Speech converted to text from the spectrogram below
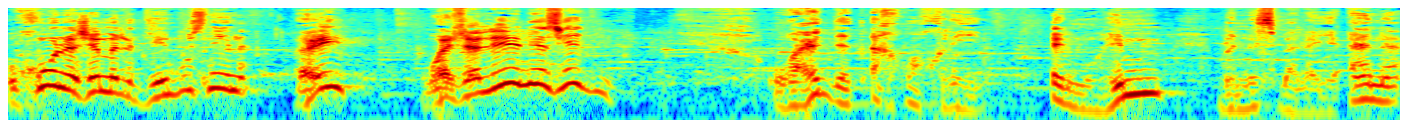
وخونا جمال الدين بوسنينة. أي؟ وجليل يا سيدي. وعدة أخوة أخرين. المهم بالنسبة لي أنا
